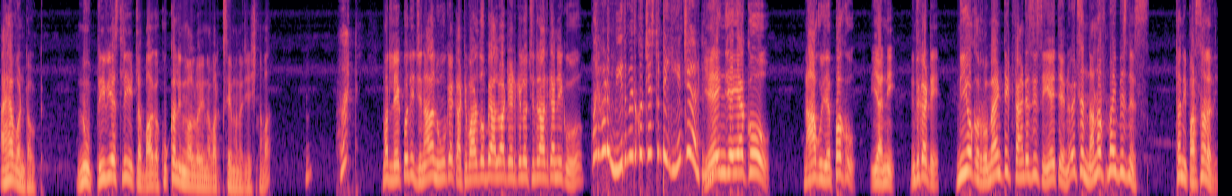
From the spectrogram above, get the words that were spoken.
ఐ హ్యావ్ వన్ డౌట్ నువ్వు ప్రీవియస్లీ ఇట్లా బాగా కుక్కలు ఇన్వాల్వ్ అయిన వర్క్స్ ఏమైనా చేసినావా? వాట్ మరి లేకపోతే జనాల నువ్వుకే కట్టిబాడదోబ్బే అలవాటు ఎడికెళ్ళి వచ్చింది రాదుకా నీకు? మరి వాడు మీద మీదకి వచ్చేస్తుంటే ఏం చేయాలి ఏం చెయ్యకు నాకు చెప్పకు ఇవన్నీ. ఎందుకంటే నీ యొక్క రొమాంటిక్ ఫ్యాంటసీస్ ఏ అయితేనో it's none of my business తన పర్సనల్ అది.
